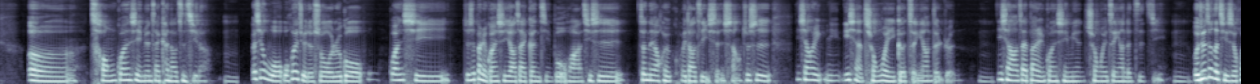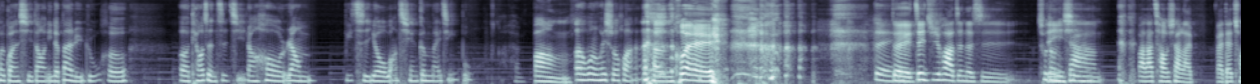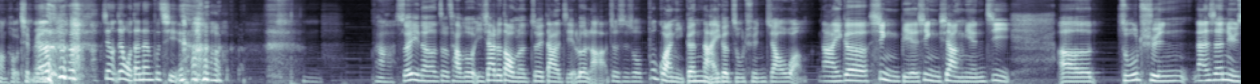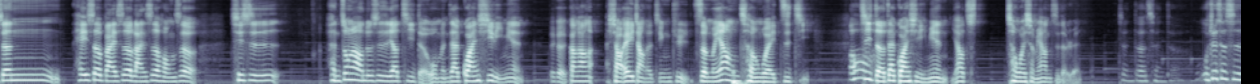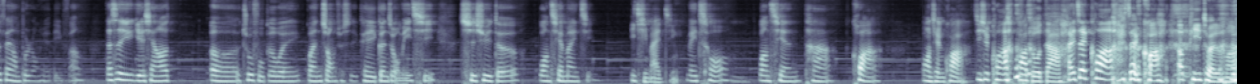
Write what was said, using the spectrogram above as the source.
呃从关系里面再看到自己了。嗯，而且我我会觉得说，如果关系就是伴侣关系要再更进步的话，其实真的要回回到自己身上，就是你想要你你想成为一个怎样的人。嗯，你想要在伴侣关系里面成为怎样的自己？嗯，我觉得这个其实会关系到你的伴侣如何呃调整自己，然后让彼此又往前更迈进一步。很棒，呃，我很会说话，很会。对对，这句话真的是触动一下，把它抄下来摆在床头前面，这样让我担当不起。啊，所以呢，这个差不多，以下就到我们最大的结论啦，就是说，不管你跟哪一个族群交往，哪一个性别、性向、年纪，呃，族群，男生、女生，黑色、白色、蓝色、红色，其实很重要的就是要记得我们在关系里面，这个刚刚小 A 讲的金句，怎么样成为自己，oh. 记得在关系里面要成为什么样子的人。真的，真的，我觉得这是非常不容易的地方，但是也想要呃祝福各位观众，就是可以跟着我们一起持续的往前迈进，一起迈进，没错，嗯，往前踏跨往前跨，继续跨，跨多大？还在跨，还在跨，要劈腿了吗？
